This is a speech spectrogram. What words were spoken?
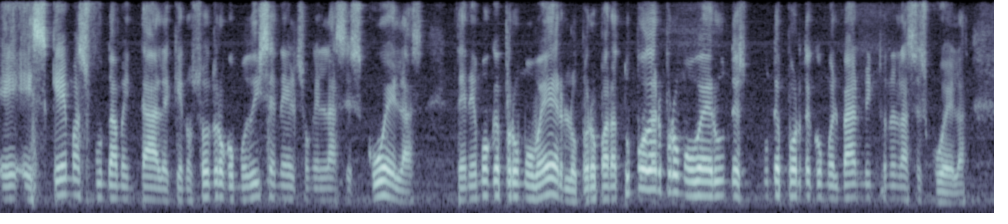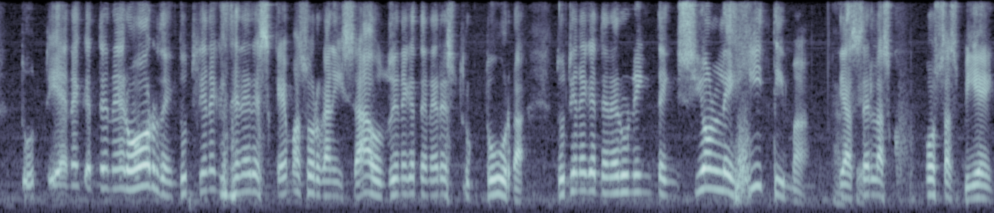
eh, esquemas fundamentales que nosotros, como dice Nelson, en las escuelas tenemos que promoverlo, pero para tú poder promover un, des- un deporte como el badminton en las escuelas, tú tienes que tener orden, tú tienes que tener esquemas organizados, tú tienes que tener estructura, tú tienes que tener una intención legítima de Así hacer las cosas bien.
